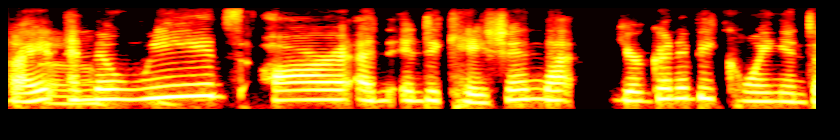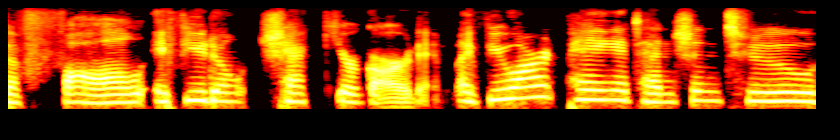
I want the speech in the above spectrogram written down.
right? Uh-oh. And the weeds are an indication that you're going to be going into fall if you don't check your garden. If you aren't paying attention to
